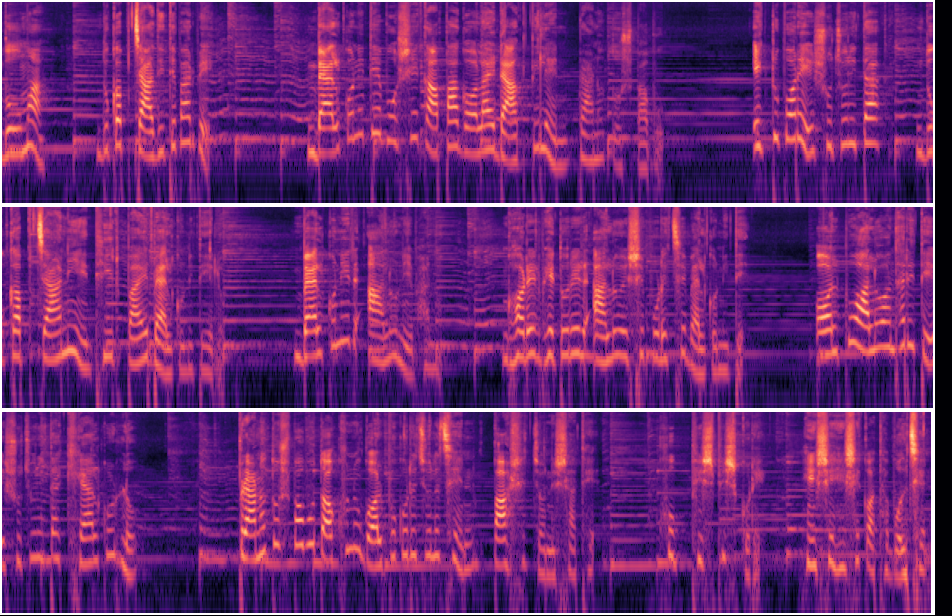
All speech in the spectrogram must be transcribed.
বৌমা, দু কাপ চা দিতে পারবে? ব্যালকনিতে বসে কাঁপা গলায় ডাক দিলেন প্রাণতোষবাবু। একটু পরে সুচরিতা দু কাপ চা নিয়ে ধীর পায়ে ব্যালকনিতে এলো। ব্যালকনির আলো নেভানো। ঘরের ভেতরের আলো এসে পড়েছে ব্যালকনিতে। অল্প আলো আঁধারিতে সুচরিতা খেয়াল করল, প্রাণতোষবাবু তখনও গল্প করে চলেছেন পাশের জনের সাথে। খুব ফিসফিস করে, হেসে হেসে কথা বলছেন।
